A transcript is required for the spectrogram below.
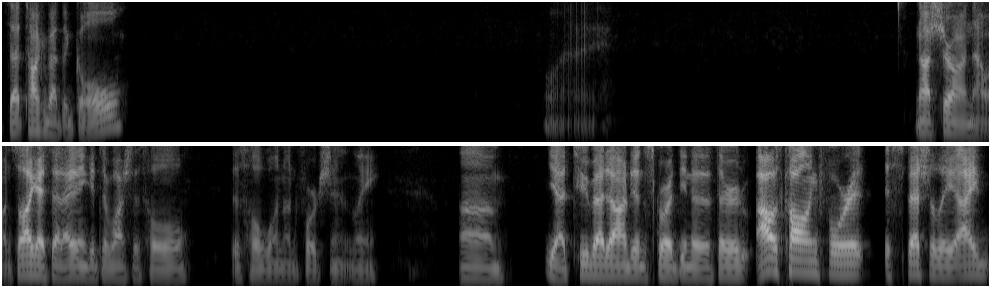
is that talking about the goal? Why? Not sure on that one. So, like I said, I didn't get to watch this whole this whole one, unfortunately. Um, yeah, too bad Don didn't score at the end of the third. I was calling for it, especially. I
